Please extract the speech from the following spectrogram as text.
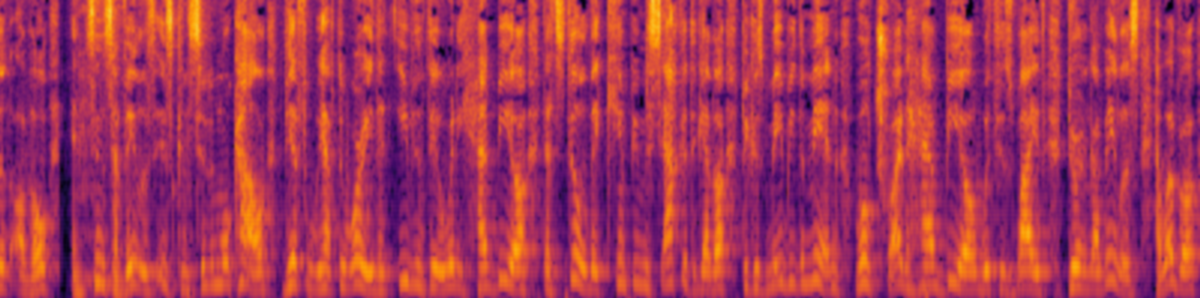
an avel and since avelis is considered mokal therefore we have to worry that even if they already had bia that still they can't be misaka together because maybe the man will try to have bia with his wife during avelis. However,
